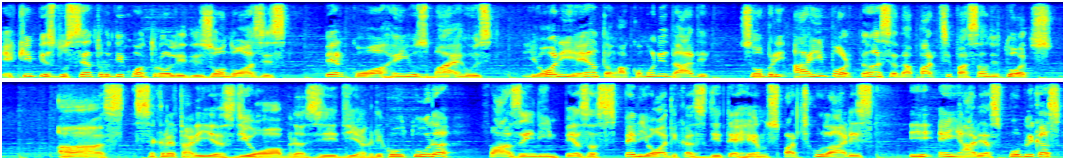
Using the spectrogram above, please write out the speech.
Equipes do Centro de Controle de Zoonoses percorrem os bairros e orientam a comunidade sobre a importância da participação de todos. As secretarias de obras e de agricultura fazem limpezas periódicas de terrenos particulares e em áreas públicas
